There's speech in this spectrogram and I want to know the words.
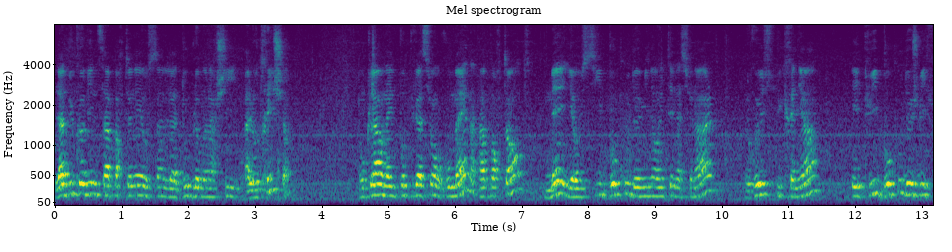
La Bucovine, ça appartenait au sein de la double monarchie à l'Autriche. Donc là, on a une population roumaine importante, mais il y a aussi beaucoup de minorités nationales, russes, ukrainiens, et puis beaucoup de juifs,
